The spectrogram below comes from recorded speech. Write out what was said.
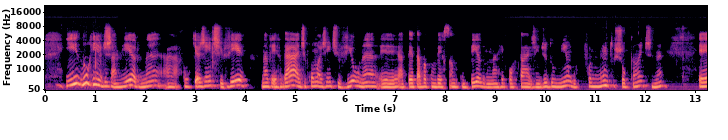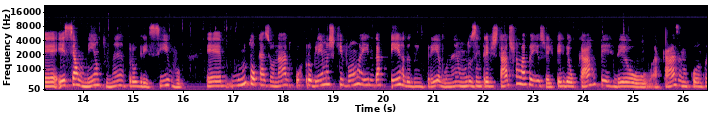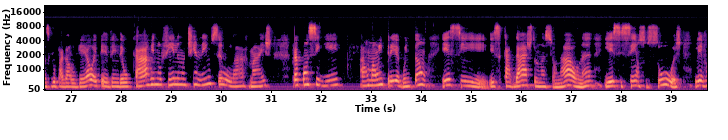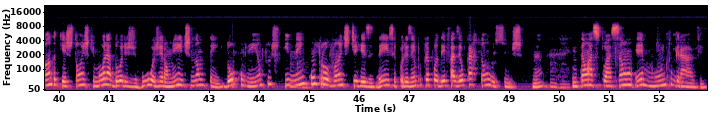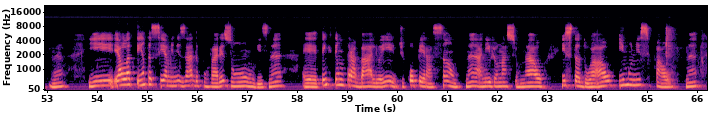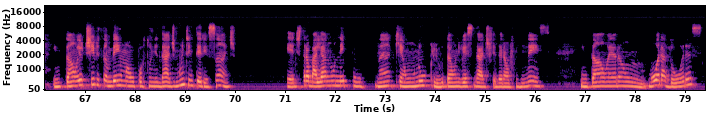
E no Rio de Janeiro, né, a, o que a gente vê, na verdade, como a gente viu, né, é, até estava conversando com Pedro na reportagem de domingo, foi muito chocante, né, é, esse aumento né, progressivo é muito ocasionado por problemas que vão aí da perda do emprego, né? Um dos entrevistados falava isso, ele perdeu o carro, perdeu a casa, não conseguiu pagar aluguel, aí vendeu o carro e no fim ele não tinha nem um celular mais para conseguir arrumar um emprego. Então, esse, esse cadastro nacional né, e esse censo SUAS levanta questões que moradores de rua geralmente não têm documentos e nem uhum. comprovantes de residência, por exemplo, para poder fazer o cartão do SUS. né? Uhum. Então a situação é muito grave, né? E ela tenta ser amenizada por várias ONGs, né? É, tem que ter um trabalho aí de cooperação, né, a nível nacional, estadual e municipal, né? Então eu tive também uma oportunidade muito interessante é, de trabalhar no NEPU, né, que é um núcleo da Universidade Federal Fluminense. Então, eram moradoras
